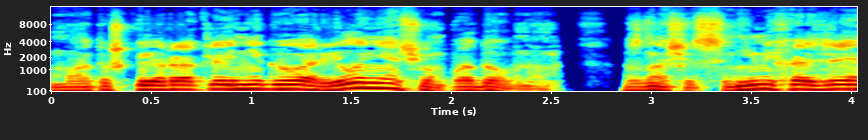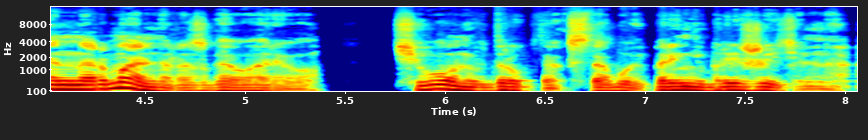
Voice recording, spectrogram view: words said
Матушка Ираклия не говорила ни о чем подобном. Значит, с ними хозяин нормально разговаривал. Чего он вдруг так с тобой пренебрежительно?»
